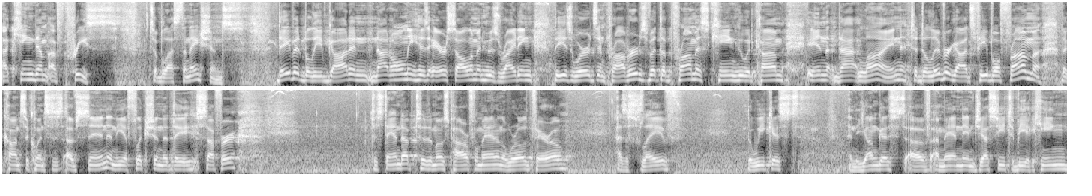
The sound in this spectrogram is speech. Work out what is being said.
a kingdom of priests to bless the nations. David believed God and not only his heir Solomon, who's writing these words in Proverbs, but the promised king who would come in that line to deliver God's people from the consequences of sin and the affliction that they suffer to stand up to the most powerful man in the world, Pharaoh, as a slave, the weakest and the youngest of a man named Jesse to be a king,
